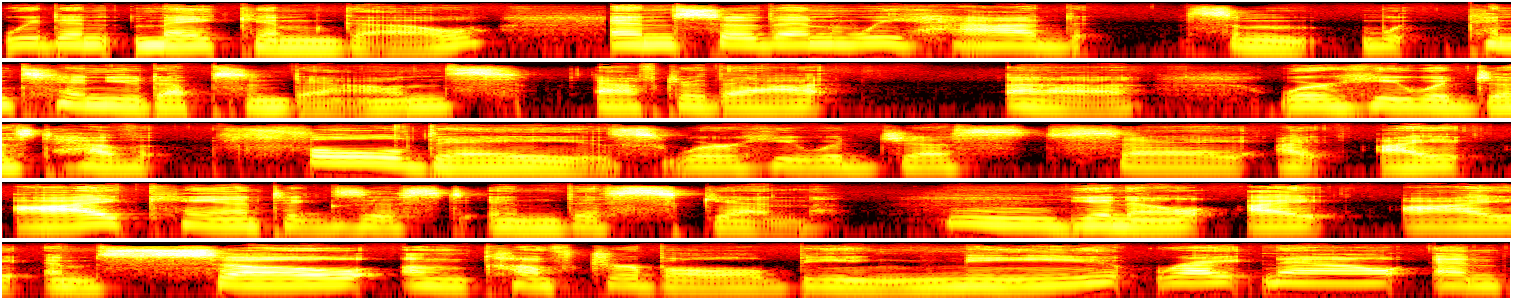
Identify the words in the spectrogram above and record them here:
we didn't make him go. And so then we had some continued ups and downs after that uh, where he would just have full days where he would just say i i, I can't exist in this skin. You know i i am so uncomfortable being me right now and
